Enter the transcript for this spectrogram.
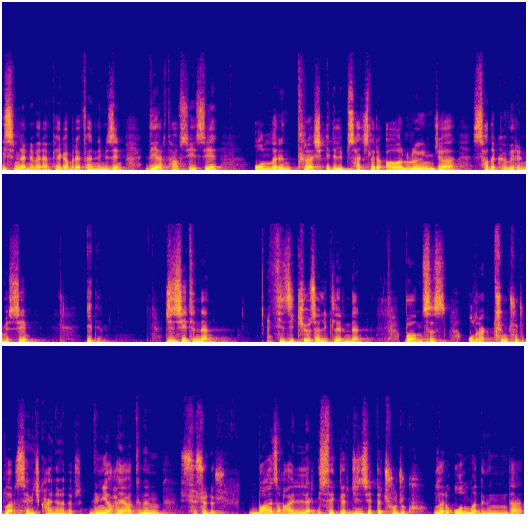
isimlerini veren Peygamber Efendimizin diğer tavsiyesi onların tıraş edilip saçları ağırlığınca sadaka verilmesi idi. Cinsiyetinden, fiziki özelliklerinden bağımsız olarak tüm çocuklar sevinç kaynağıdır. Dünya hayatının süsüdür. Bazı aileler istedikleri cinsiyette çocukları olmadığında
